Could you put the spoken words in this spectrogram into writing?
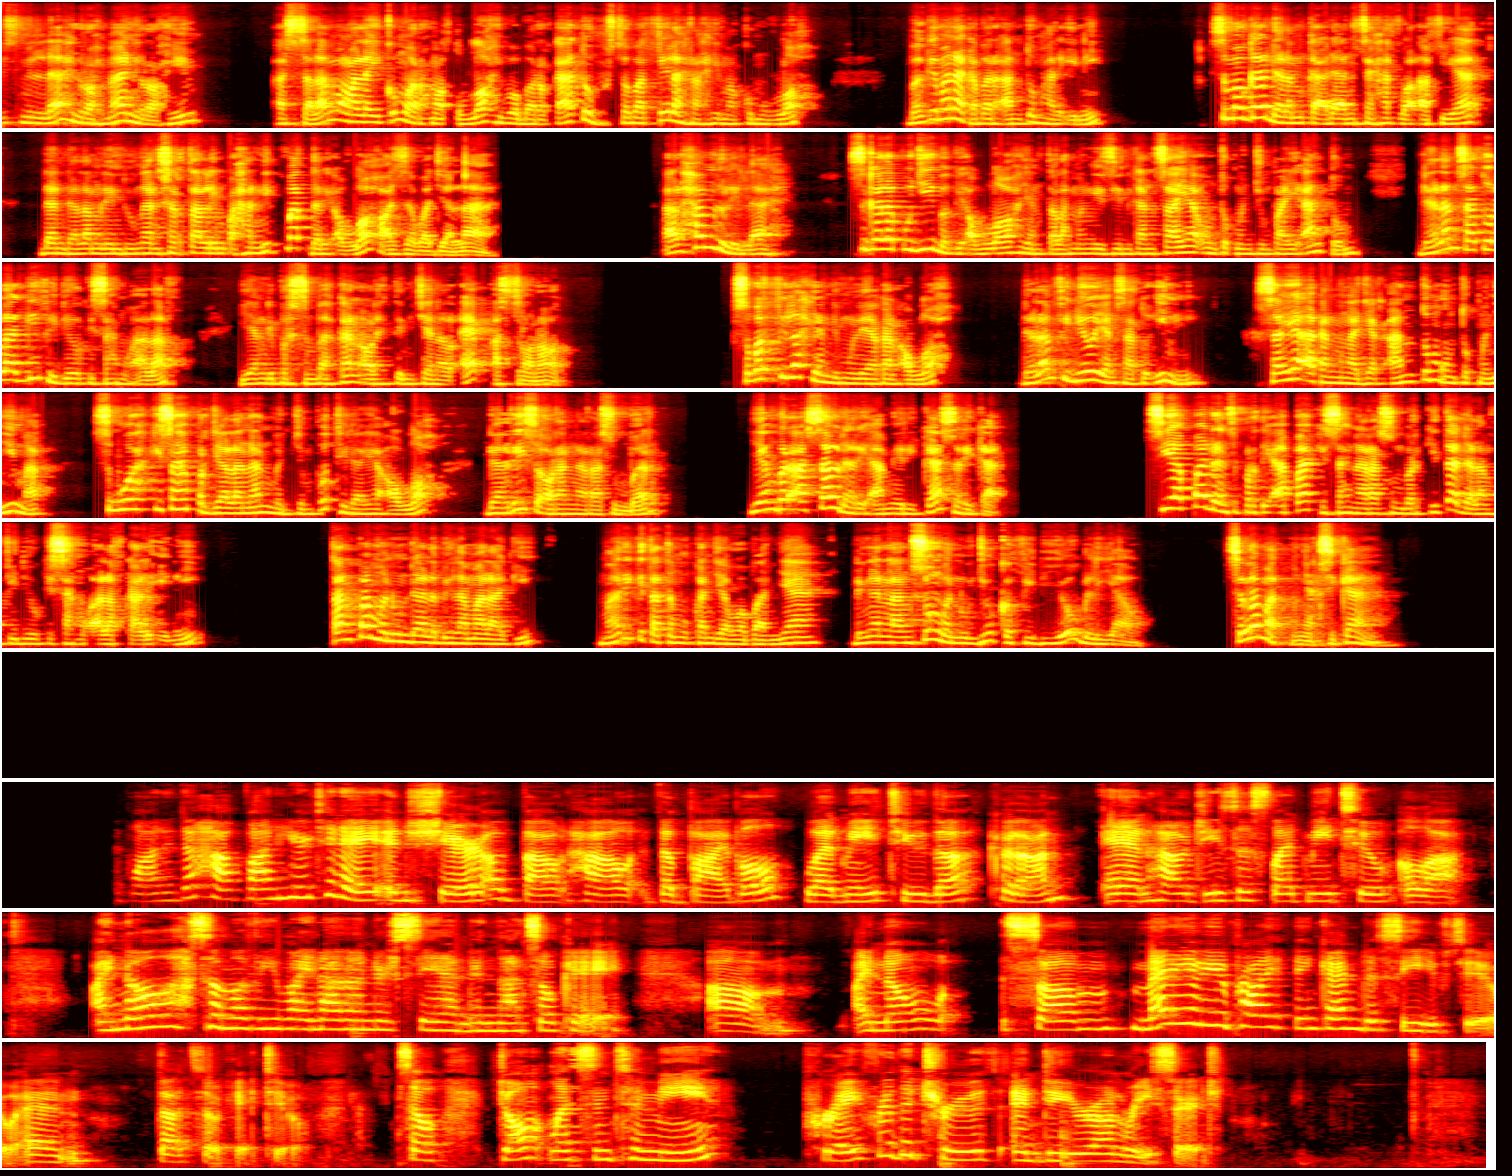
Bismillahirrahmanirrahim. Assalamualaikum warahmatullahi wabarakatuh, Sobat Filah Rahimakumullah. Bagaimana kabar Antum hari ini? Semoga dalam keadaan sehat walafiat dan dalam lindungan serta limpahan nikmat dari Allah Azza wa Jalla. Alhamdulillah, segala puji bagi Allah yang telah mengizinkan saya untuk menjumpai Antum dalam satu lagi video kisah mu'alaf yang dipersembahkan oleh tim channel App Astronaut. Sobat Filah yang dimuliakan Allah, dalam video yang satu ini, saya akan mengajak Antum untuk menyimak sebuah kisah perjalanan menjemput hidayah Allah dari seorang narasumber yang berasal dari Amerika Serikat. Siapa dan seperti apa kisah narasumber kita dalam video kisah mu'alaf kali ini? Tanpa menunda lebih lama lagi, mari kita temukan jawabannya dengan langsung menuju ke video beliau. Selamat menyaksikan! Wanted to hop on here today and share about how the Bible led me to the Quran and how Jesus led me to Allah. I know some of you might not understand, and that's okay. Um, I know some, many of you probably think I'm deceived too, and that's okay too. So don't listen to me. Pray for the truth and do your own research.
